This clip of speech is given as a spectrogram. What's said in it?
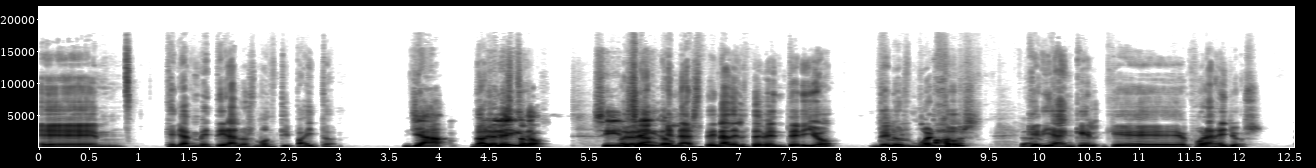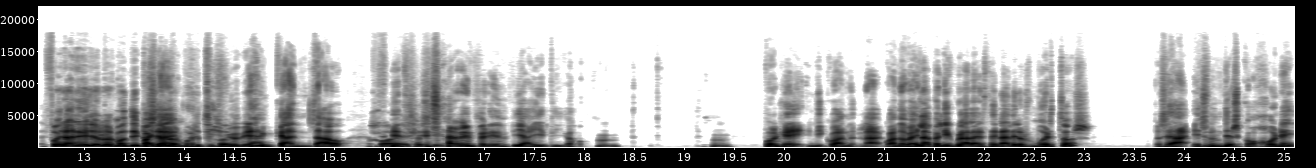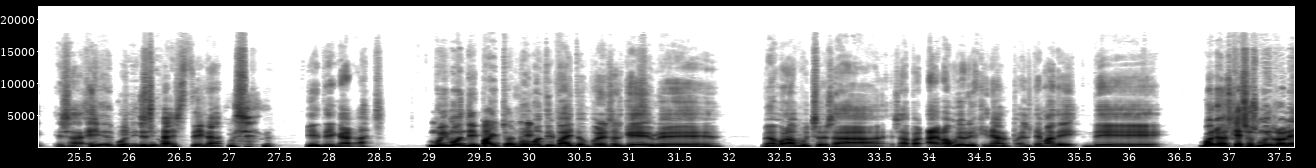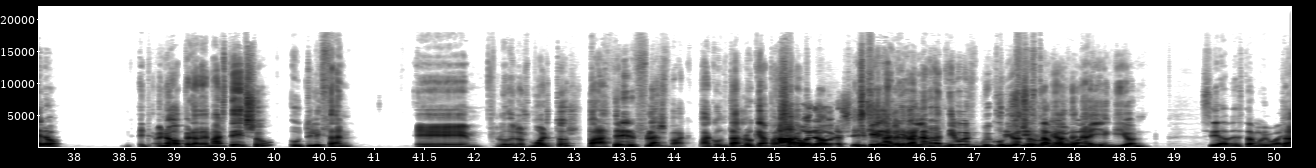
eh, querían meter a los Monty Python. Ya, ¿Lo he visto? leído. Sí, O lo he sea, leído. en la escena del cementerio de los Mm. muertos, Claro. querían que, que fueran ellos. Fueran ellos los Monty O Python sea, los muertos. me hubiera encantado Joder, eso sí. esa referencia ahí, tío. Mm. Mm. Porque cuando, la- cuando veis la película, la escena de los muertos, o sea, es un descojone esa, Sí, es buenísimo. esa escena y te cagas. Muy Monty Python, Como ¿eh? Monty Python, por eso es que Sí. me, me ha molado mucho esa, esa parte. Además, muy original. El tema de, de- Bueno, es que eso es muy rolero. No, pero además de eso, utilizan eh, lo de los muertos para hacer el flashback, para contar lo que ha pasado. Ah, bueno, sí, es sí, que a nivel narrativo es muy sí, curioso lo que muy hacen guay. ahí en guion. Sí, está muy guay.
